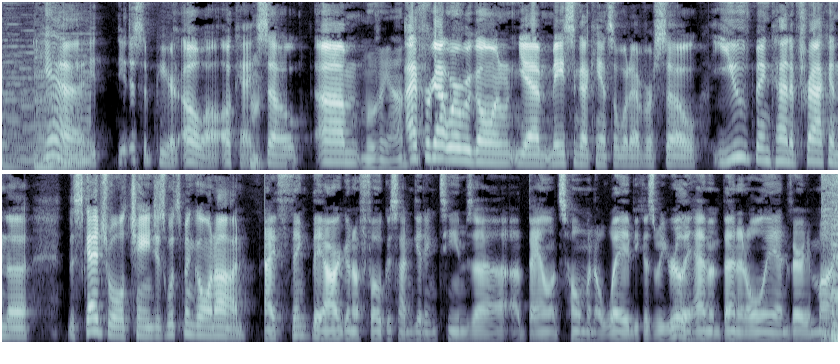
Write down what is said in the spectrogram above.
Yeah, it, it disappeared. Oh well, okay. So, um, Moving on. I forgot where we're going. Yeah, Mason got canceled, whatever. So you've been kind of tracking the the schedule changes. What's been going on? I think they are going to focus on getting teams a, a balance home and away because we really haven't been at Olean very much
